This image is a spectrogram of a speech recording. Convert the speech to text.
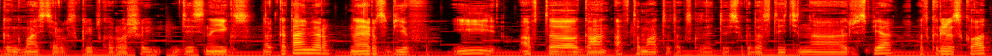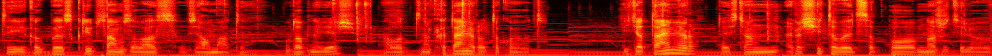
Гангмастер, скрипт хороший. Здесь на X наркотаймер, на R сбив и автоган, автоматы, так сказать. То есть вы когда стоите на респе, открыли склад и как бы скрипт сам за вас взял маты. Удобная вещь. А вот наркотаймер вот такой вот идет таймер, то есть он рассчитывается по множителю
